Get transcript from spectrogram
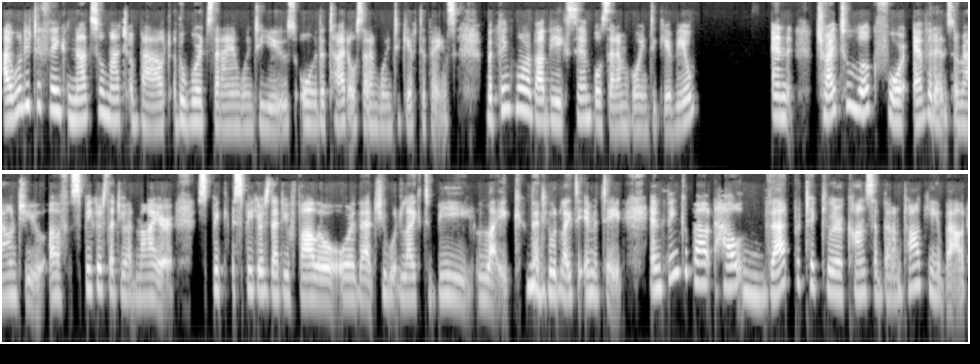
I want you to think not so much about the words that I am going to use or the titles that I'm going to give to things, but think more about the examples that I'm going to give you and try to look for evidence around you of speakers that you admire, speak, speakers that you follow or that you would like to be like, that you would like to imitate, and think about how that particular concept that I'm talking about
